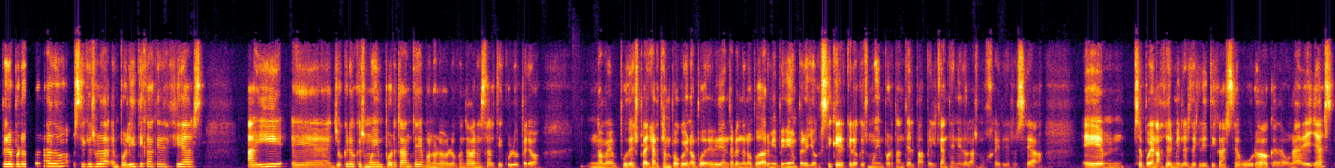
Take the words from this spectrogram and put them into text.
pero por otro lado, sí que es verdad, en política que decías, ahí eh, yo creo que es muy importante, bueno, lo, lo contaba en este artículo, pero no me pude explayar tampoco y no puedo, evidentemente no puedo dar mi opinión, pero yo sí que creo que es muy importante el papel que han tenido las mujeres. O sea, em, se pueden hacer miles de críticas, seguro, a cada una de ellas,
